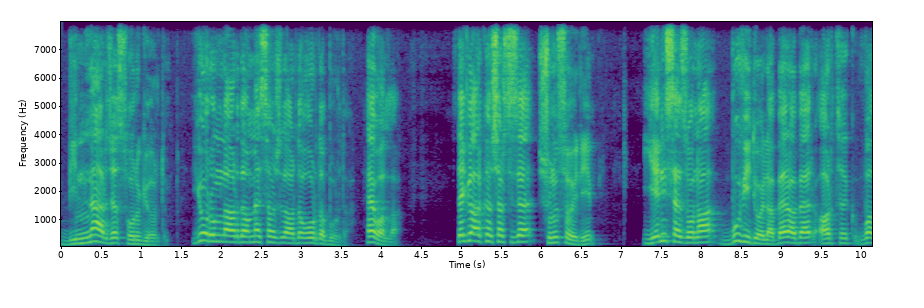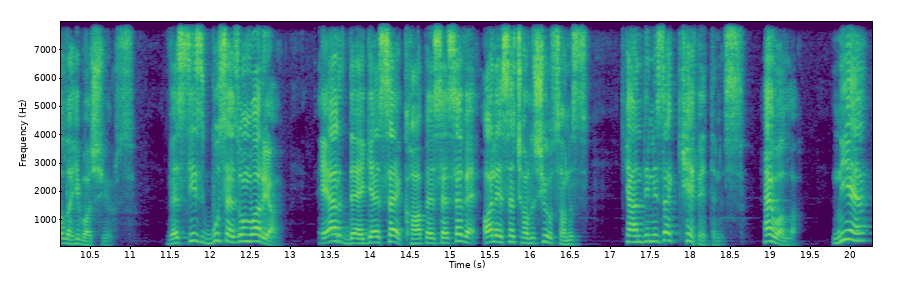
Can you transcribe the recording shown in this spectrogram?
binlerce soru gördüm. Yorumlarda, mesajlarda, orada burada. Eyvallah. Sevgili arkadaşlar size şunu söyleyeyim. Yeni sezona bu videoyla beraber artık vallahi başlıyoruz. Ve siz bu sezon var ya eğer DGS, KPSS ve ALES'e çalışıyorsanız kendinize keyif ettiniz. Eyvallah. Niye?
